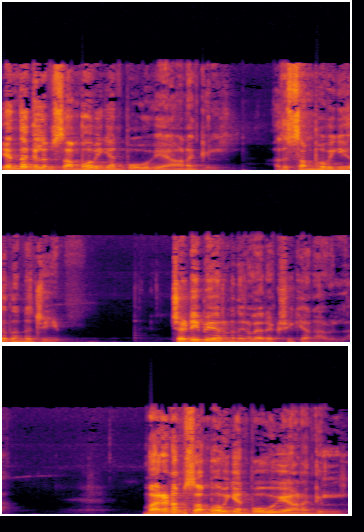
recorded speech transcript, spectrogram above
എന്തെങ്കിലും സംഭവിക്കാൻ പോവുകയാണെങ്കിൽ അത് സംഭവിക്കുക തന്നെ ചെയ്യും. ചെടി പേരിന് നിങ്ങളെ രക്ഷിക്കാനാവില്ല. മരണം സംഭവിക്കാൻ പോവുകയാണെങ്കിൽ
